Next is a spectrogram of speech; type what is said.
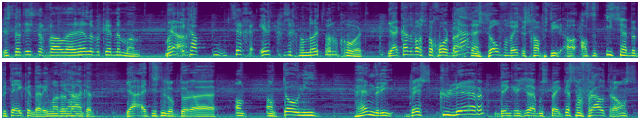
Dus dat is toch wel een hele bekende man. Maar Ja. ik had zeggen, eerlijk gezegd nog nooit van hem gehoord. Ja, ik had er wel eens van gehoord, maar Ja? er zijn zoveel wetenschappers die al- altijd iets hebben betekend daarin. Want uiteindelijk, ja, het is natuurlijk door eh An- Antoni Henry Besculaire, denk ik dat je uit moet spreken. Dat is een vrouw trouwens.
